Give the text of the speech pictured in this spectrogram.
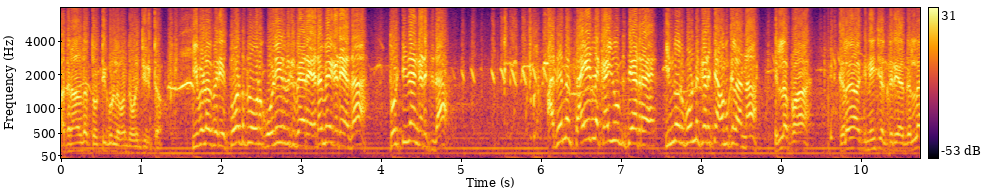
அதனாலதான் தொட்டிக்குள்ள வந்து ஒளிஞ்சுக்கிட்டோம். இவ்வளவு பெரிய தோட்டத்துல உனக்கு ஒளியறதுக்கு வேற இடமே கிடையாதா? தான் கிடைச்சதா? அது என்ன சைடுல கை விட்டு தேடுற? இன்னொரு பொண்ணு கிடைச்சு அமுக்கலாம்னா? இல்லப்பா திலகாக்கு நீச்சல் தெரியாதுல்ல?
